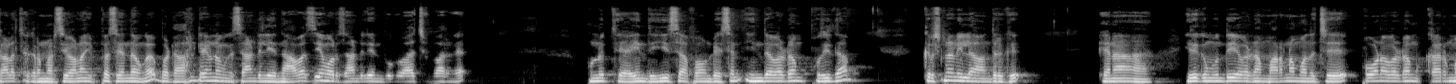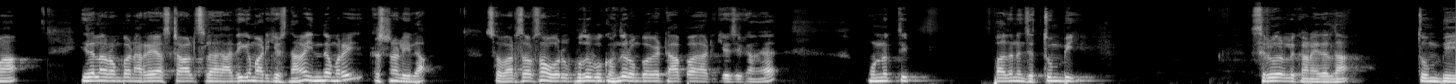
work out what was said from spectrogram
Kalachakkaram நரசிவாலாம் இப்போ சேர்ந்தவங்க பட் ஆல் டைம் நமக்கு சாண்டிலியன் தான். அவசியம் ஒரு சாண்டிலியன் புக் வாட்சி பாருங்கள் முந்நூற்றி ஐந்து ஈசா ஃபவுண்டேஷன் இந்த வருடம் புதிதாக கிருஷ்ணலீலா வந்திருக்கு. ஏன்னா இதுக்கு முந்தைய வருடம் மரணம் வந்துச்சு. போன வருடம் கர்மா. இதெல்லாம் ரொம்ப நிறையா ஸ்டால்ஸில் அதிகமாக அடுக்கி வச்சுருந்தாங்க. இந்த முறை கிருஷ்ணலீலா. ஸோ வருஷம் வருஷம் ஒரு புது புக் வந்து ரொம்பவே டாப்பாக அடுக்கி வச்சுருக்காங்க. முந்நூற்றி பதினஞ்சு தும்பி சிறுவர்களுக்கான இதழ் தான் தும்பி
